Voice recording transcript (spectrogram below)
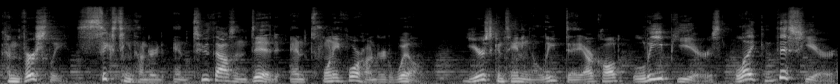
Conversely, 1600 and 2000 did, and 2400 will. Years containing a leap day are called leap years, like this year.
